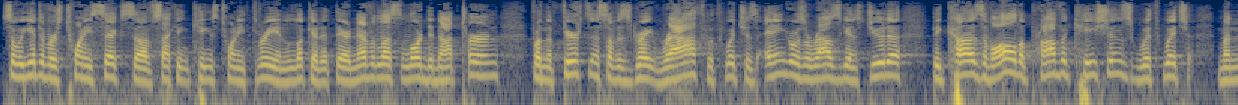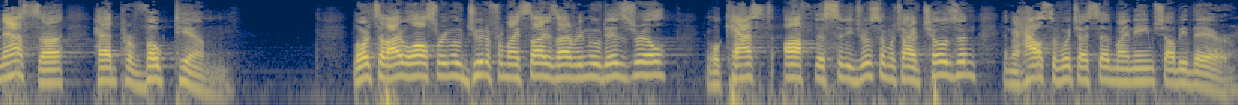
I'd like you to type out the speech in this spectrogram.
So we get to verse 26 of 2 Kings 23 and look at it there. Nevertheless, the Lord did not turn from the fierceness of his great wrath with which his anger was aroused against Judah because of all the provocations with which Manasseh had provoked him. Lord said, I will also remove Judah from my side as I have removed Israel and will cast off this city Jerusalem which I have chosen and the house of which I said my name shall be there.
